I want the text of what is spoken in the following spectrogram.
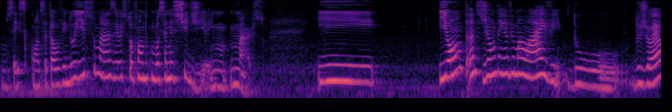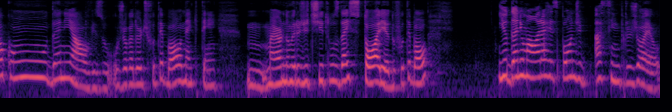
Não sei se quando você tá ouvindo isso, mas eu estou falando com você neste dia, em, em março. E, e ont, antes de ontem eu vi uma live do, do Joel com o Dani Alves, o, o jogador de futebol, né, que tem maior número de títulos da história do futebol. E o Dani, uma hora, responde assim pro Joel:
